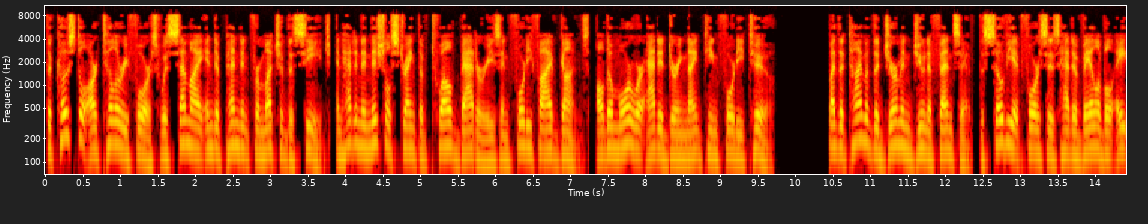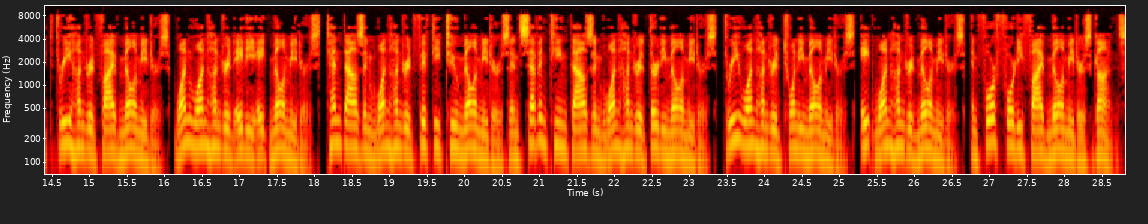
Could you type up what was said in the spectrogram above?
The coastal artillery force was semi-independent for much of the siege, and had an initial strength of 12 batteries and 45 guns, although more were added during 1942. By the time of the German June offensive, the Soviet forces had available 8 305 mm, 1 188 mm, 10,152 mm and 17,130 mm, 3 120 mm, 8 100 mm, and 4 45 mm guns.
